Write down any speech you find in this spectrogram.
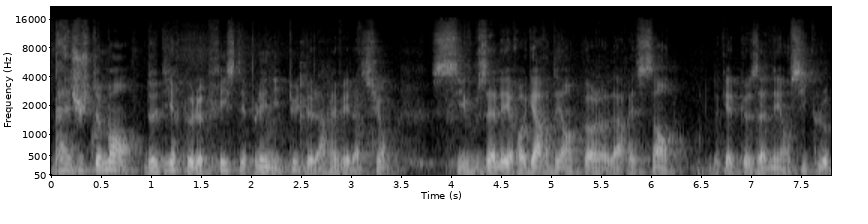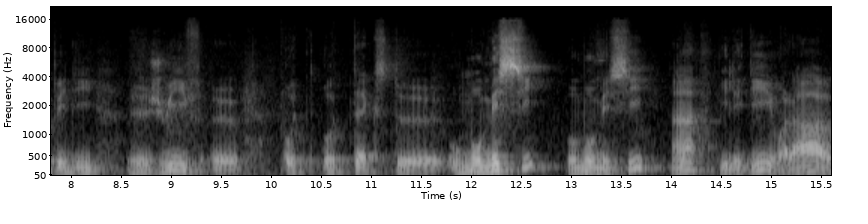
ben Justement, de dire que le Christ est plénitude de la révélation. Si vous allez regarder encore la récente, de quelques années, encyclopédie euh, juive euh, au, texte, euh, au mot Messie, au mot Messie, hein, il est dit, voilà,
